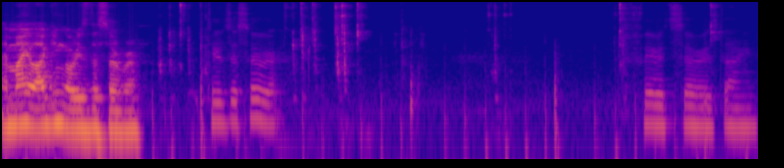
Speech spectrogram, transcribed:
Am I lagging or is the server? There's a server. Favorite server is dying.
